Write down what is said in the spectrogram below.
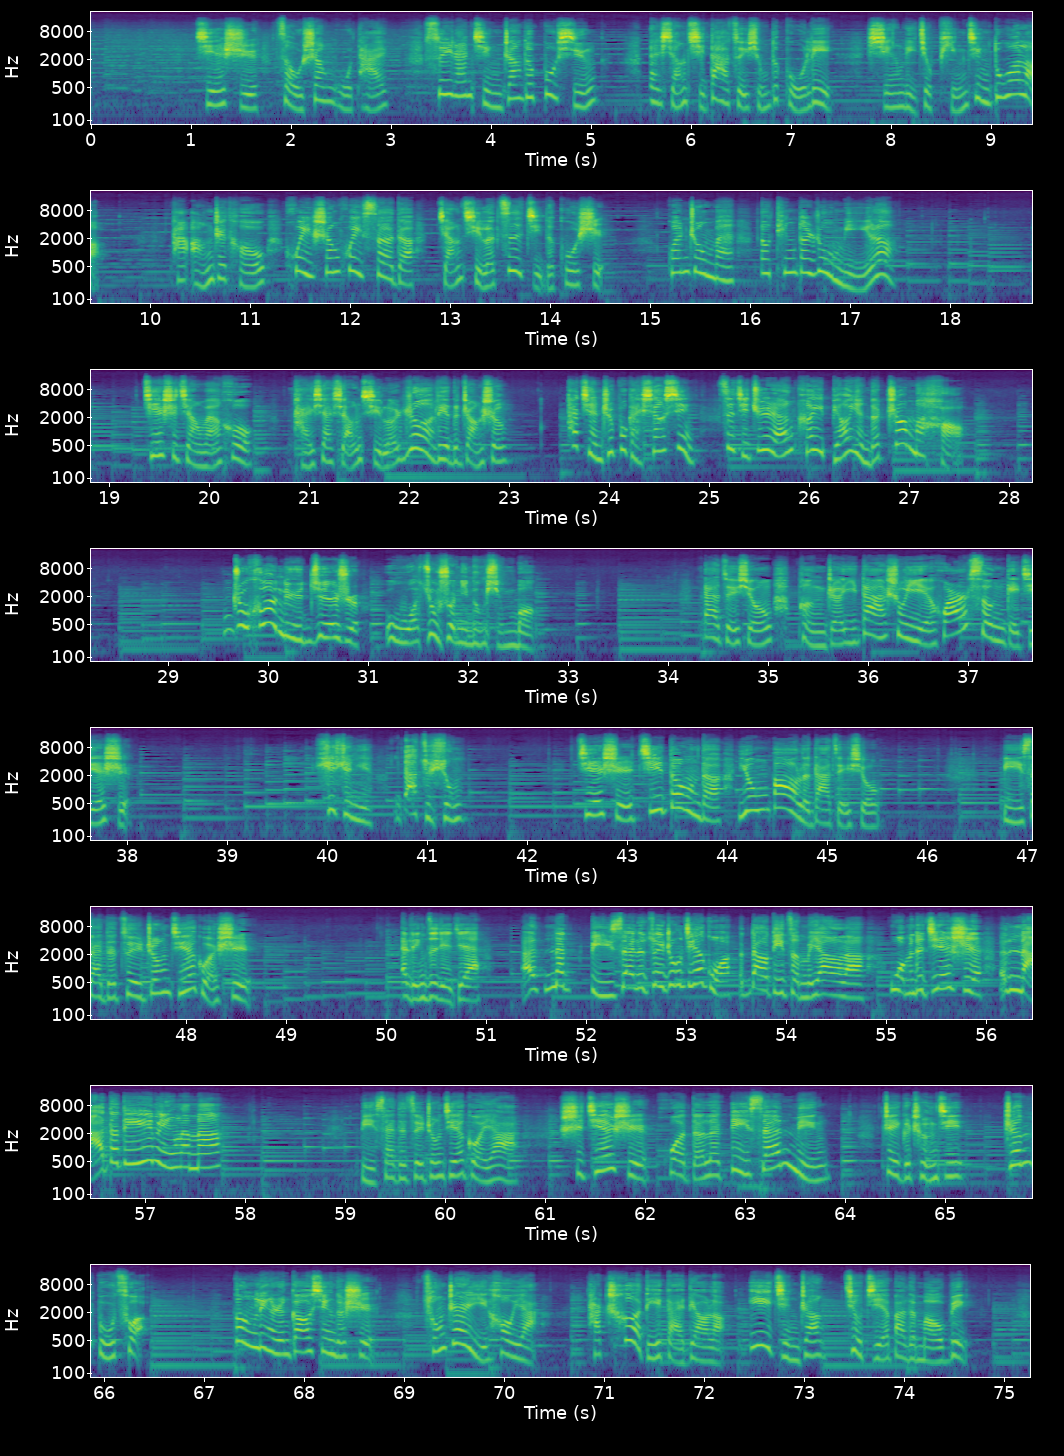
结实走上舞台，虽然紧张的不行。但想起大嘴熊的鼓励，心里就平静多了。他昂着头，绘声绘色地讲起了自己的故事，观众们都听得入迷了。结实讲完后，台下响起了热烈的掌声。他简直不敢相信自己居然可以表演得这么好。祝贺你，结实！我就说你能行吧。大嘴熊捧着一大束野花送给结实。谢谢你，大嘴熊。结实激动地拥抱了大嘴熊。比赛的最终结果是，哎，林子姐姐，啊，那比赛的最终结果到底怎么样了？我们的结实拿到第一名了吗？比赛的最终结果呀，是结实获得了第三名，这个成绩真不错。更令人高兴的是，从这以后呀，他彻底改掉了一紧张就结巴的毛病。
